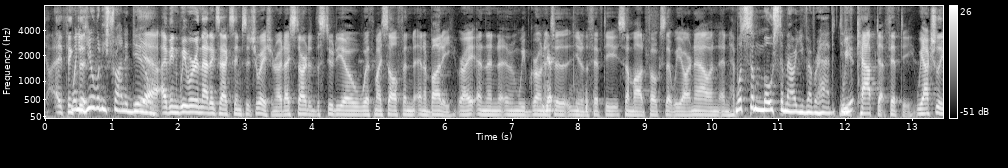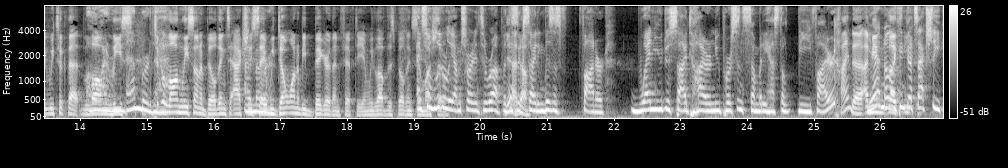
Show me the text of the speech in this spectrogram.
that? I think when you hear what he's trying to do. Yeah, I mean, we were in that exact same situation, right? I started the studio with myself and, and a buddy, right? And then and we've grown Yep. into you know the fifty some odd folks that we are now, and, and have What's the most amount you've ever had? Did We've you, Oh, capped at 50. We actually we took that oh, long I lease. remember Took a long lease on a building to actually say we don't want to be bigger than 50 and we love this building so and so much. that- literally, I'm sorry to interrupt, but Yeah, this no. exciting business fodder. When you decide to hire a new person, somebody has to be fired. Kinda. I yeah, mean, no, like, I think that's actually.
